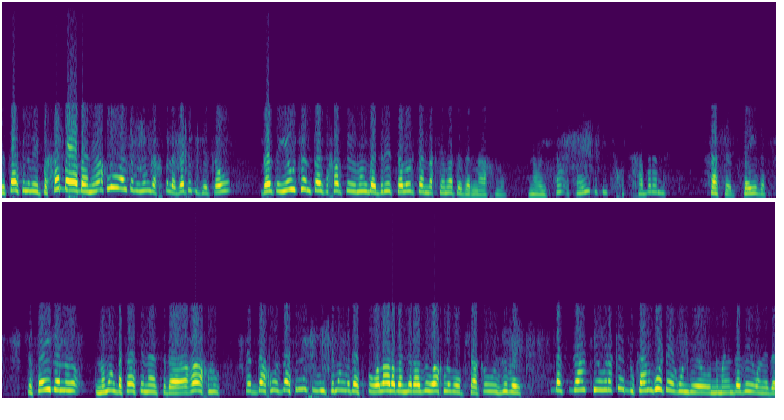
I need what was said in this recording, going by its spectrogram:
د تاسو نه په خبره بیه باندې اخلو هلته به موږ خپله ګټه پکې کوو دلته یو چند تاسو خرڅوي موږ به درې څلور چنده قیمته درنه اخلو نو صحیح دی خو خبره نشته ښه صاحب صحیح ده چې صحیح ده نو نو موږ به تاسو نه څه د هغه اخلو صاحب دا خو داسې نه کېږي چې موږ به داسې په ولاړه باندې راځو واخلو به په شا کوو زه به بس دا چې یو رقم دکانګوټی غوندې یو نمایندګۍ غوندې د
